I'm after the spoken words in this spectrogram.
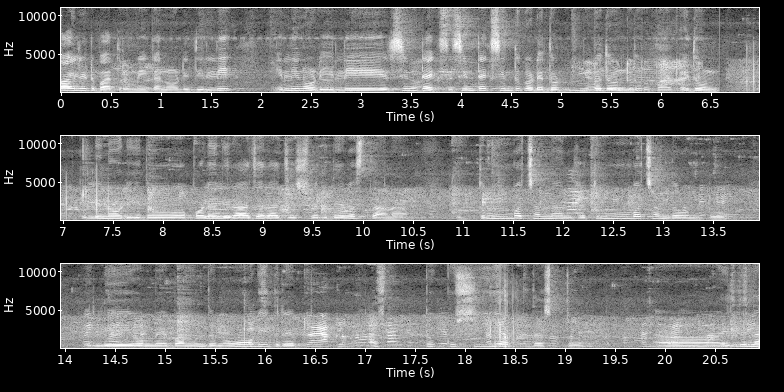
ಟಾಯ್ಲೆಟ್ ಬಾತ್ರೂಮ್ ಈಗ ನೋಡಿದ್ದು. ಇಲ್ಲಿ ಇಲ್ಲಿ ನೋಡಿ ಇಲ್ಲಿ ಸಿಂಟೆಕ್ಸ್ ಸಿಂಟೆಕ್ಸ್ ಹಿಂದುಗಡೆ ದೊಡ್ಡದೊಂದು ಇದು. ಉಂಟು. ಇಲ್ಲಿ ನೋಡಿ ಇದು ಕೊಳೆಯಲ್ಲಿ ರಾಜರಾಜೇಶ್ವರಿ ದೇವಸ್ಥಾನ. ಇದು ತುಂಬ ಚೆಂದ ಅಂದರೆ ತುಂಬ ಚೆಂದ ಉಂಟು. ಇಲ್ಲಿ ಒಮ್ಮೆ ಬಂದು ನೋಡಿದರೆ ಅಷ್ಟು ಖುಷಿ ಆಗ್ತದಷ್ಟು ಇಲ್ಲಿಂದ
